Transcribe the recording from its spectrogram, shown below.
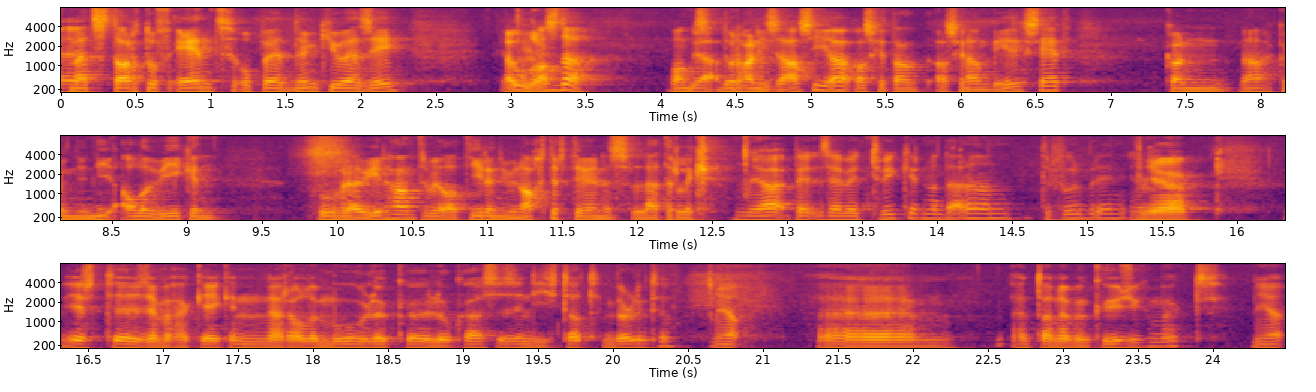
ja. Met start of eind op eh, Dunk USA. Ja, hoe Ja. was dat? Want Ja. de organisatie, ja, als je dan, als je aan bezig bent, kan, ja, kun je niet alle weken over en weer gaan, terwijl dat hier in uw achtertuin is, letterlijk. Ja, zijn wij twee keer naar daar gaan ter voorbereiding? Ja. Eerst eh, zijn we gaan kijken naar alle mogelijke locaties in die stad, in Burlington. Ja. Ehm, en dan hebben we een keuze gemaakt. ja.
